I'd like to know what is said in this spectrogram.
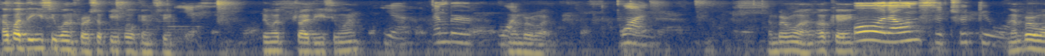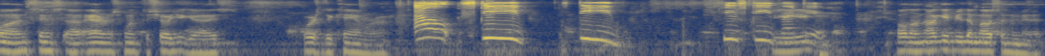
How about the easy one first so people can see? Yeah. Do you want to try the easy one? Yeah. Number one. Number what? One. Number one. Okay. Oh, that one's the tricky one. Number one, since uh, Aaron's want to show you guys, where's the camera? Oh, Steve! Steve! Steve, Steve, right here. Hold on, I'll give you the mouse in a minute.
